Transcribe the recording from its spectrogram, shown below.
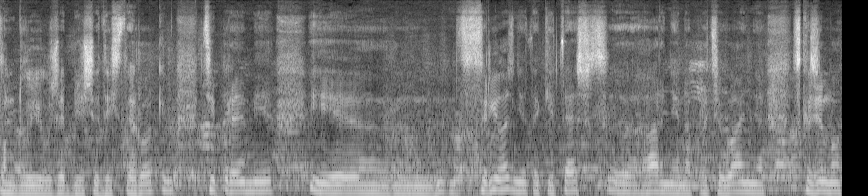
фондує вже більше 10 років ці премії. І е, серйозні такі теж е, гарні напрацювання. Скажімо,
